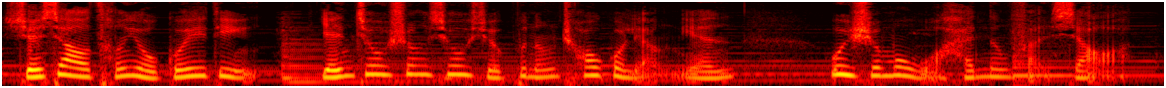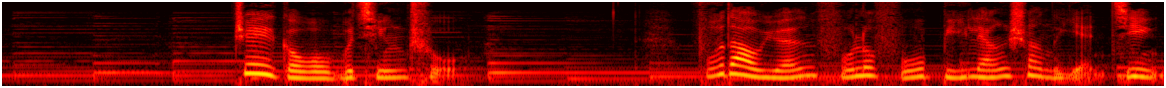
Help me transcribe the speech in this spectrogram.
学校曾有规定，研究生休学不能超过两年，为什么我还能返校啊？这个我不清楚。辅导员扶了扶鼻梁上的眼镜，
